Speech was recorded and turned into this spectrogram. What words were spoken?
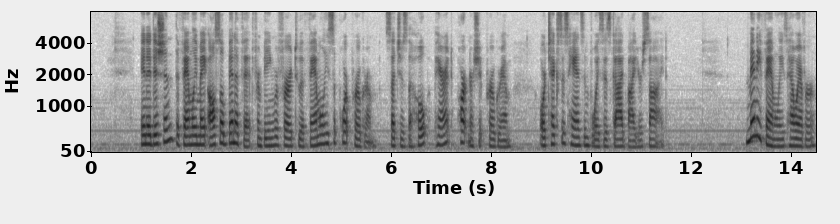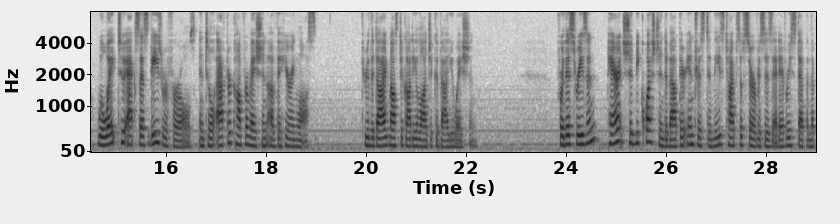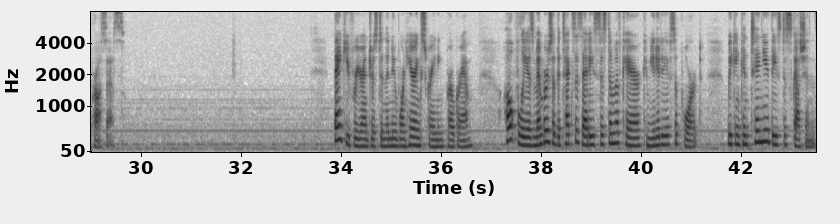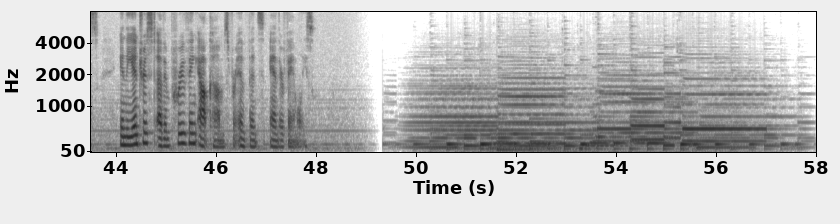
In addition, the family may also benefit from being referred to a family support program, such as the Hope Parent Partnership Program or Texas Hands and Voices Guide by Your Side. Many families, however, will wait to access these referrals until after confirmation of the hearing loss through the diagnostic audiologic evaluation. For this reason, parents should be questioned about their interest in these types of services at every step in the process. Thank you for your interest in the newborn hearing screening program. Hopefully, as members of the Texas EHDI System of Care Community of Support, we can continue these discussions in the interest of improving outcomes for infants and their families.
